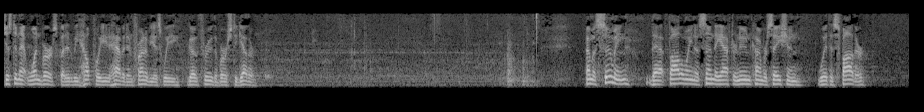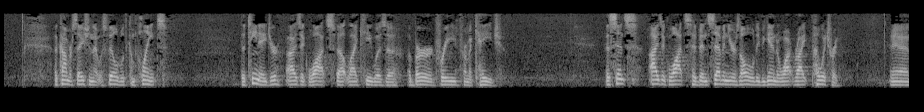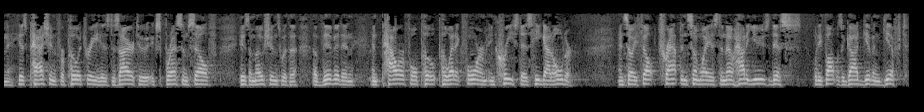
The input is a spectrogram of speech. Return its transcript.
just in that one verse, but it'll be helpful you to have it in front of you as we go through the verse together. I'm assuming that following a Sunday afternoon conversation with his father, a conversation that was filled with complaints, the teenager, Isaac Watts, felt like he was a, a bird freed from a cage. Since Isaac Watts had been seven years old, he began to write poetry. And his passion for poetry, his desire to express himself, his emotions with a, a vivid and, and powerful po- poetic form increased as he got older. And so he felt trapped in some way as to know how to use this, what he thought was a God given gift.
